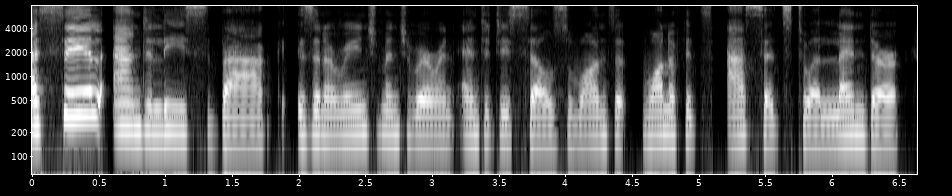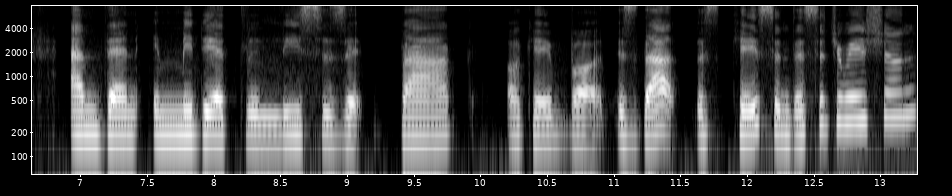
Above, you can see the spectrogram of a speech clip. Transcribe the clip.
A sale and lease back is an arrangement where an entity sells one, one of its assets to a lender and then immediately leases it back. Okay, but is that the case in this situation?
